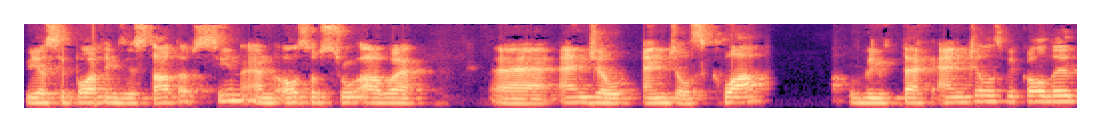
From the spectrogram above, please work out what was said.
we are supporting the startup scene, and also through our uh, Angel Angels Club, with Tech Angels, we called it.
